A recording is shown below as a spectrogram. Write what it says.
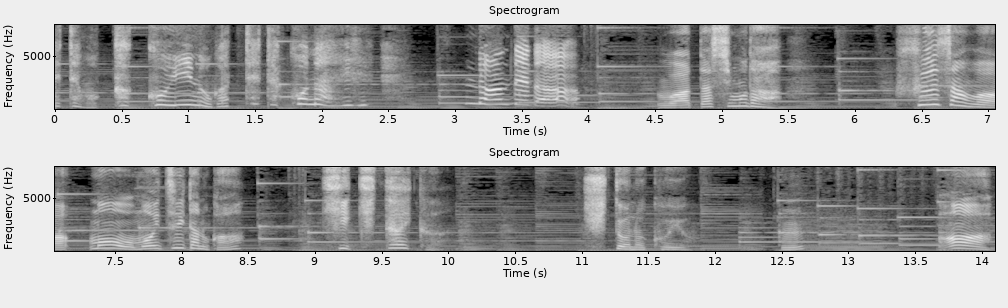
えてもかっこいいのが出てこない。なんでだ？私もだ。ふーさんはもう思いついたのか？聞きたいか？人の子よん？ああ。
